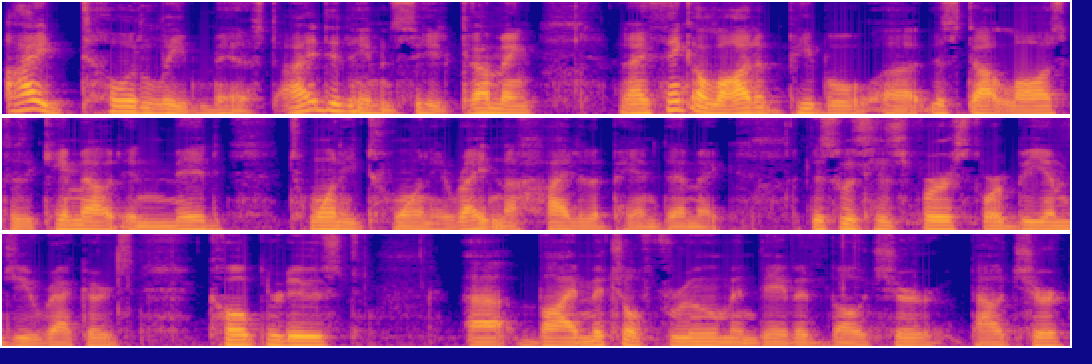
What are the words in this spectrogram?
I totally missed. I didn't even see it coming. And I think a lot of people, uh, this got lost because it came out in mid-2020, right in the height of the pandemic. This was his first for BMG Records, co-produced uh, by Mitchell Froom and David Boucher. Boucher.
